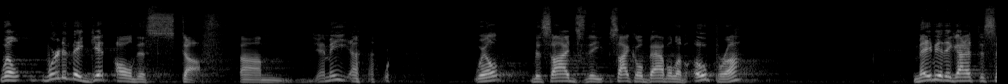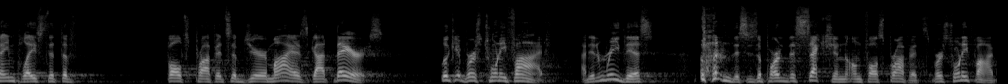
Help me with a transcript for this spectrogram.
Well, where did they get all this stuff, um, Jimmy? well, besides the psychobabble of Oprah, maybe they got it the same place that the false prophets of Jeremiah's got theirs. Look at verse 25. I didn't read this. this is a part of this section on false prophets. Verse 25.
